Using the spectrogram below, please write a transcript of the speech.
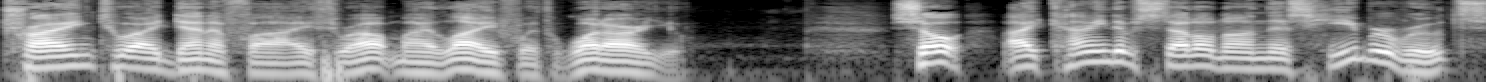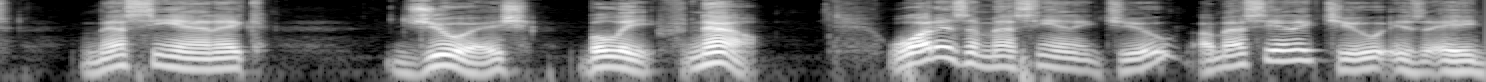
trying to identify throughout my life with what are you? So I kind of settled on this Hebrew roots, Messianic, Jewish belief. Now, what is a Messianic Jew? A Messianic Jew is a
